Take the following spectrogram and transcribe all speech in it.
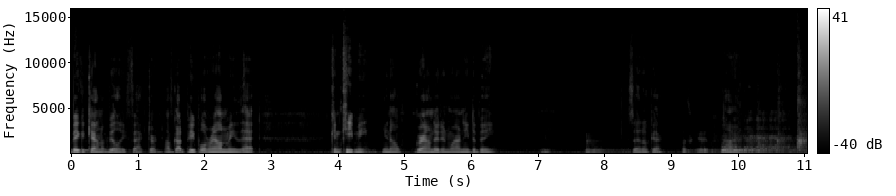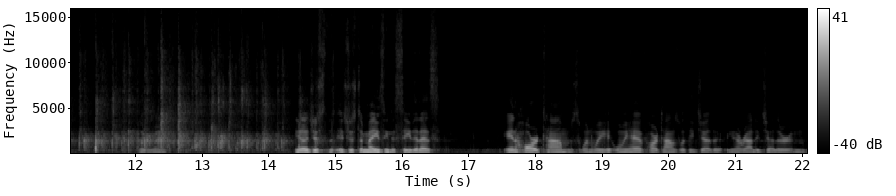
big accountability factor. I've got people around me that can keep me, you know, grounded and where I need to be. Is that okay? That's good. All right. Thank you, man. You know, it's just it's just amazing to see that as in hard times when we when we have hard times with each other, you know, around each other and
